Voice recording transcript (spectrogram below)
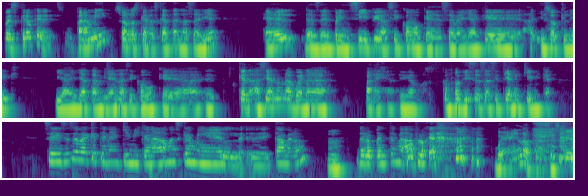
pues creo que para mí son los que rescatan la serie. Él desde el principio, así como que se veía que hizo clic y a ella también, así como que, eh, que hacían una buena pareja, digamos. Como dices, así tienen química. Sí, sí se ve que tienen química, nada más que a mí el eh, Cameron, mm. de repente me da flojera. bueno, pues es que...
